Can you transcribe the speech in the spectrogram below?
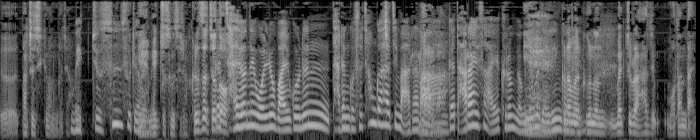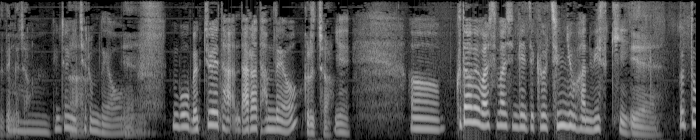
어, 발전시켜 오는 거죠. 맥주 순수령. 예, 맥주 순수령. 그래서 저도 그러니까 자연의 원료 말고는 다른 것을 첨가하지 말아라. 말아라. 그러니까 나라에서 아예 그런 명령을 예, 내린 거예요. 그러면 그거는 맥주를 하지 못한다 이렇게 된 거죠. 음, 굉장히 아, 이채롭네요. 예. 뭐 맥주의 다, 나라답네요. 그렇죠. 예. 어, 그 다음에 말씀하신 게 이제 그걸 증류한 위스키. 예. 또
